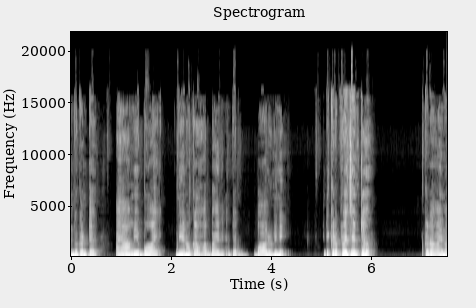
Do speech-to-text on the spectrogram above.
ఎందుకంటే ఐ ఆమ్ ఏ బాయ్ నేను ఒక అబ్బాయిని అంటే బాలుడిని. అంటే ఇక్కడ ప్రజెంట్ ఇక్కడ ఆయన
